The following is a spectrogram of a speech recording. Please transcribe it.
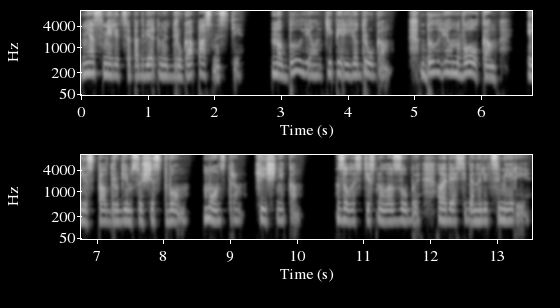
не осмелится подвергнуть друга опасности. Но был ли он теперь ее другом? Был ли он волком или стал другим существом, монстром, хищником? Зола стиснула зубы, ловя себя на лицемерии.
